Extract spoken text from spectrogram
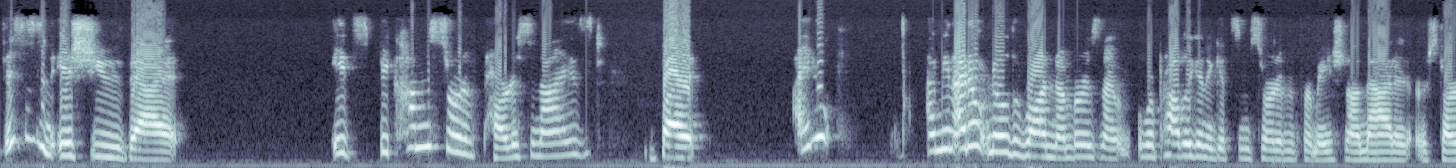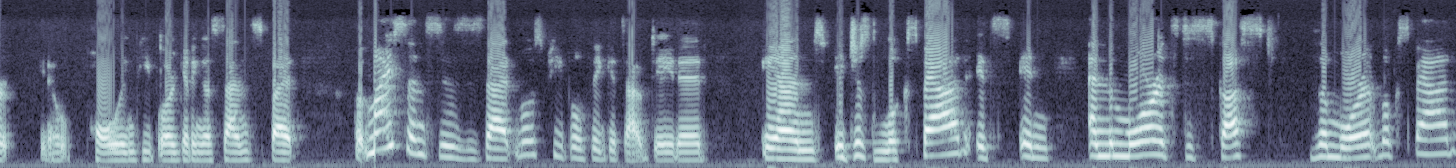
this is an issue that it's become sort of partisanized, but I don't. I mean, I don't know the raw numbers, and I, we're probably going to get some sort of information on that, and, or start, you know, polling people or getting a sense. But, but my sense is, is that most people think it's outdated, and it just looks bad. It's in, and the more it's discussed, the more it looks bad.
